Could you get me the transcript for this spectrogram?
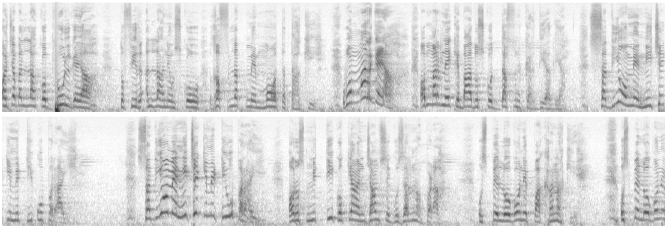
और जब अल्लाह को भूल गया तो फिर अल्लाह ने उसको गफलत में मौत अता की। वो मर गया और मरने के बाद उसको दफन कर दिया गया। सदियों में नीचे की मिट्टी ऊपर आई। सदियों में नीचे की मिट्टी ऊपर आई और उस मिट्टी को क्या अंजाम से गुजरना पड़ा? उस पर लोगों ने पाखाना किए उस पर लोगों ने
